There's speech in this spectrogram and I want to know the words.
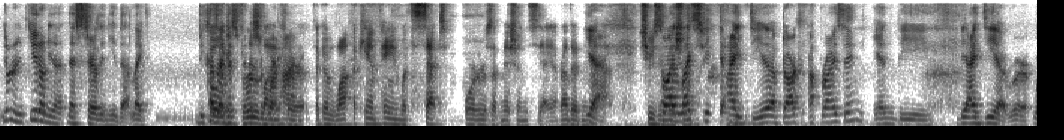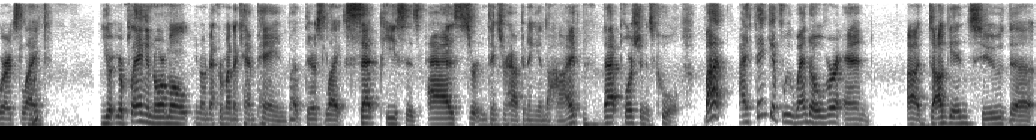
you don't you don't need necessarily need that. Like because oh, I like just finished Warhammer. for like a, lo- a campaign with set orders of missions. Yeah, yeah. Rather than Yeah. choosing. So I like the idea of Dark Uprising in the the idea where where it's like you're you're playing a normal you know Necromunda campaign, but there's like set pieces as certain things are happening in the hive. That portion is cool. But I think if we went over and uh, dug into the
